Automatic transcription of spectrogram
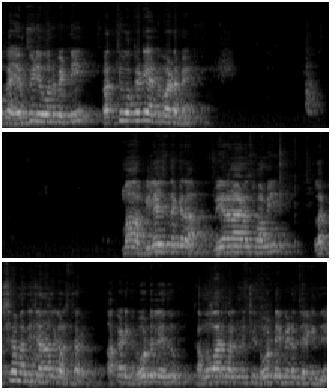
ఒక ఎంపీడీఓని పెట్టి ప్రతి ఒక్కటి అడ్డుపడమే. మా విలేజ్ దగ్గర వీరనారాయణ స్వామి లక్ష మంది జనాలు కలుస్తారు. అక్కడికి రోడ్డు లేదు. కమ్మవారిపల్లి నుంచి రోడ్డు వేయడం జరిగింది.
